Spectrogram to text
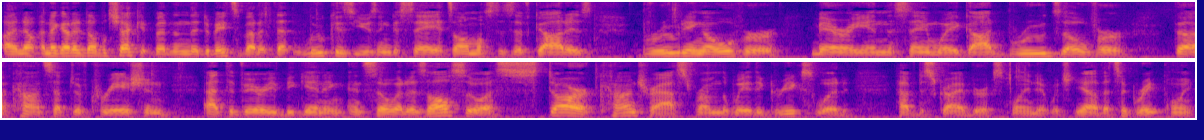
I know, and I got to double check it, but in the debates about it, that Luke is using to say it's almost as if God is brooding over Mary in the same way God broods over the concept of creation at the very beginning. And so it is also a stark contrast from the way the Greeks would have described or explained it, which, yeah, that's a great point.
